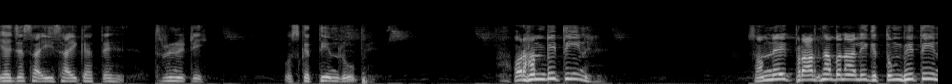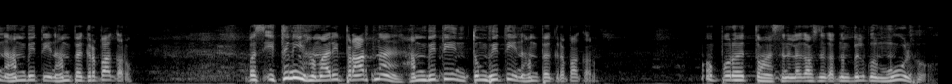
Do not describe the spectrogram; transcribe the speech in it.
यह जैसा ईसाई कहते हैं ट्रिनिटी उसके तीन रूप हैं। और हम भी तीन हैं। तो हमने एक प्रार्थना बना ली कि तुम भी तीन, हम भी तीन, हम पे कृपा करो। बस इतनी हमारी प्रार्थना है, हम भी तीन, तुम भी तीन, हम पे कृपा करो। और पुरोहित तो हंसने लगा, उसने कहा, तुम बिल्कुल मूड हो।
